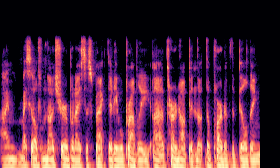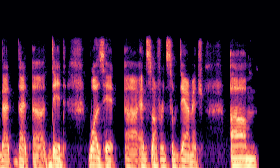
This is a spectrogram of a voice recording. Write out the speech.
I'm myself, I'm not sure, but I suspect that he will probably uh, turn up in the, the part of the building that that did was hit uh, and suffered some damage. Um,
